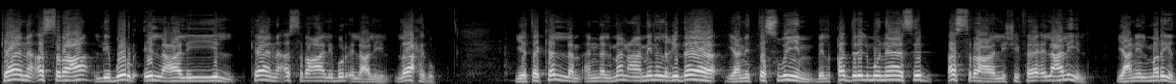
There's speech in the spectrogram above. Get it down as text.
كان أسرع لبرء العليل كان أسرع لبرء العليل. لاحظوا يتكلم أن المنع من الغذاء يعني التصويم بالقدر المناسب أسرع لشفاء العليل يعني المريض.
